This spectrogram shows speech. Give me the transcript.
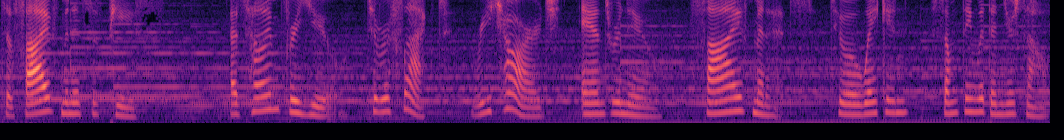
to 5 Minutes of Peace, a time for you to reflect, recharge, and renew. 5 minutes to awaken something within yourself.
